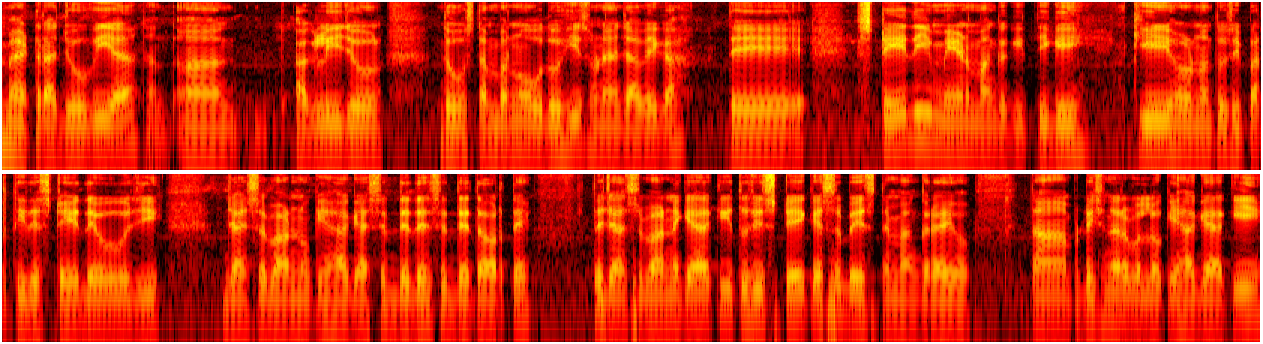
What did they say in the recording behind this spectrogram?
ਮੈਟਰ ਆ ਜੋ ਵੀ ਆ ਅਗਲੀ ਜੋ 2 ਸਤੰਬਰ ਨੂੰ ਉਦੋਂ ਹੀ ਸੁਣਿਆ ਜਾਵੇਗਾ। ਤੇ ਸਟੇ ਦੀ ਮੇਨ ਮੰਗ ਕੀਤੀ ਗਈ ਕਿ ਹੁਣ ਤੁਸੀਂ ਭਰਤੀ ਦੇ ਸਟੇ ਦਿਓ ਜੀ, ਜੈਸਬਾਨ ਨੂੰ ਕਿਹਾ ਗਿਆ ਸਿੱਧੇ ਦੇ ਸਿੱਧੇ ਤੌਰ ਤੇ। ਤੇ ਜੈਸਬਾਨ ਨੇ ਕਿਹਾ ਕਿ ਤੁਸੀਂ ਸਟੇ ਕਿਸ ਬੇਸ ਤੇ ਮੰਗ ਰਹੇ ਹੋ? ਤਾਂ ਪਟੀਸ਼ਨਰ ਵੱਲੋਂ ਕਿਹਾ ਗਿਆ ਕਿ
